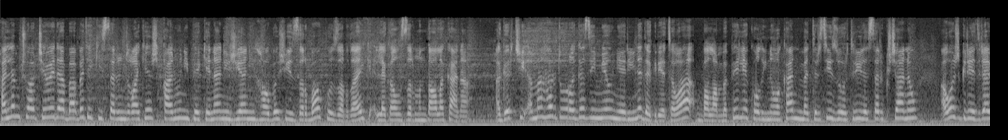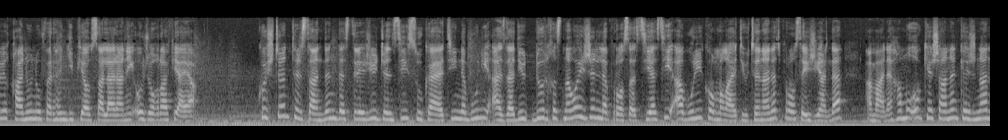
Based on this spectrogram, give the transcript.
هەر لەم چوارچێوەیەدا بابەتێکی سەرنجڕاکێش قانونی پێکهێنانی ژیانی هاوبەشی زڕباوک و زڕدایک لەگەڵ زڕمنداڵەکانە. ئەگەرچی ئەمە هەردوو ڕەگەزی مێ و نێرینە دەگرێتەوە، بەڵام بەپێی لێکۆڵینەوەکان مەترسی زۆرتری لەسەر کچانە و ئەوەش گرێدراوی قانون و فەرهەنگی پیاوسالارانەی ئەو جۆغرافیایە. کوشتن، ترساندن، دەستدرێژی جنسی، سووکایەتی، نەبوونی ئازادی و دوورخستنەوەی ژن لە پرۆسە سیاسی، ئابووری، کۆمەڵایەتی و تەنانەت پرۆسەی ژیاندا، ئەمانە هەموو ئەو کێشانەن کە ژنان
